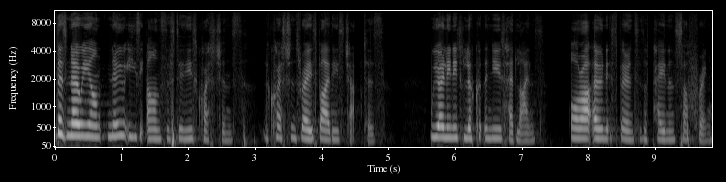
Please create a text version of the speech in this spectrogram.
There's no, no easy answers to these questions, the questions raised by these chapters. We only need to look at the news headlines or our own experiences of pain and suffering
